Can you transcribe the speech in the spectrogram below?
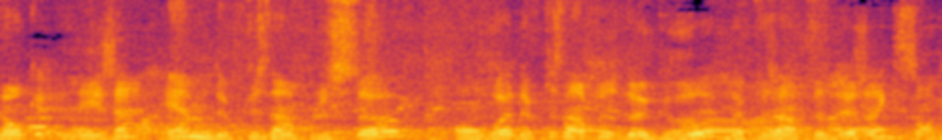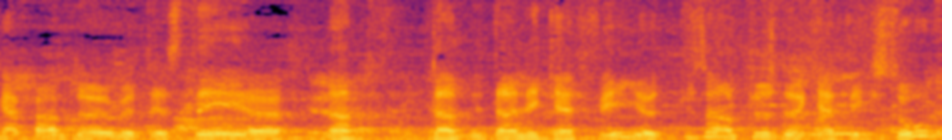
Donc, les gens aiment de plus en plus ça. On voit de plus en plus de groupes, de plus en plus de gens qui sont capables de tester euh, dans, dans- dans les cafés. Il y a de plus en plus de cafés qui s'ouvrent.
